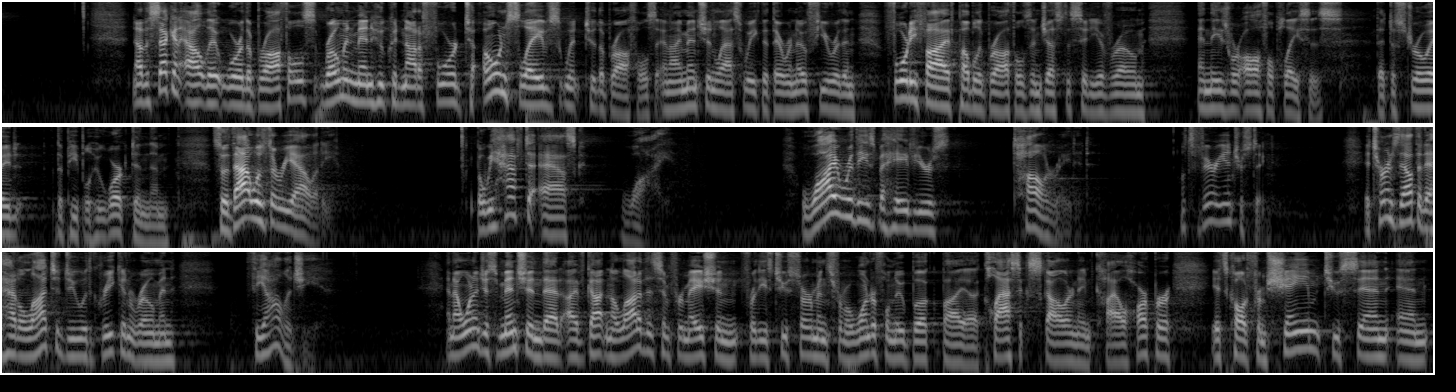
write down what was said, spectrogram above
Now, the second outlet were the brothels. Roman men who could not afford to own slaves went to the brothels. And I mentioned last week that there were no fewer than 45 public brothels in just the city of Rome. And these were awful places that destroyed the people who worked in them. So that was the reality. But we have to ask why. Why were these behaviors tolerated? Well, it's very interesting. It turns out that it had a lot to do with Greek and Roman theology. And I want to just mention that I've gotten a lot of this information for these two sermons from a wonderful new book by a classic scholar named Kyle Harper. It's called From Shame to Sin, and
